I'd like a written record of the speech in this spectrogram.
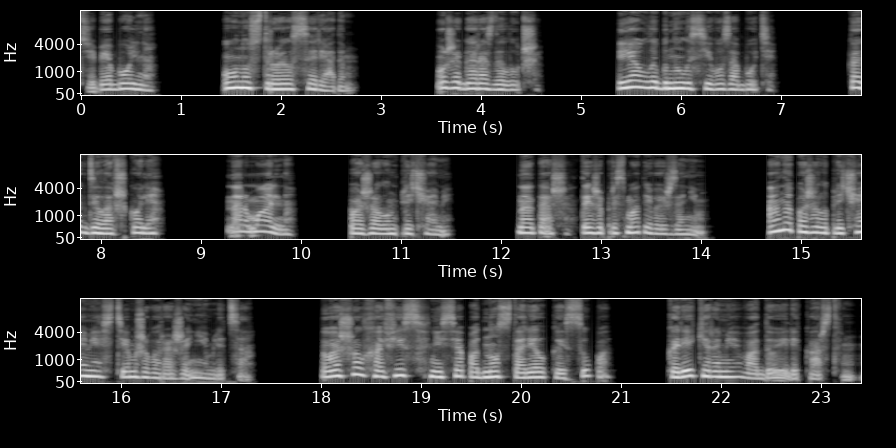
«Тебе больно?» Он устроился рядом. Уже гораздо лучше. Я улыбнулась его заботе. «Как дела в школе?» «Нормально», — пожал он плечами. «Наташа, ты же присматриваешь за ним?» Она пожала плечами с тем же выражением лица. Вошел Хафиз, неся поднос с тарелкой супа, крекерами, водой и лекарством.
